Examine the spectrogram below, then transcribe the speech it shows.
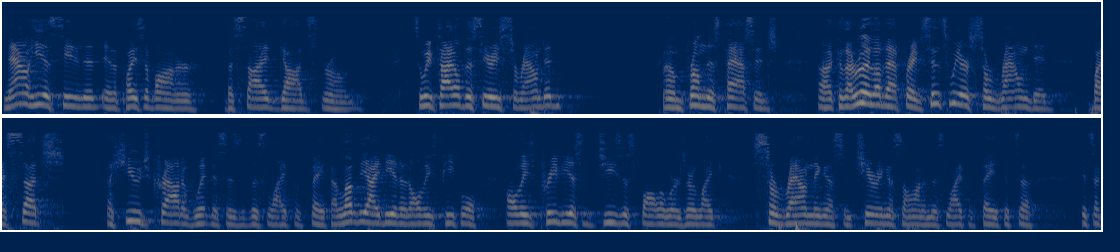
Now he is seated in a place of honor beside God's throne. So we've titled this series Surrounded um, from this passage because uh, I really love that phrase. Since we are surrounded by such a huge crowd of witnesses of this life of faith. I love the idea that all these people, all these previous Jesus followers are like surrounding us and cheering us on in this life of faith. It's a, it's a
